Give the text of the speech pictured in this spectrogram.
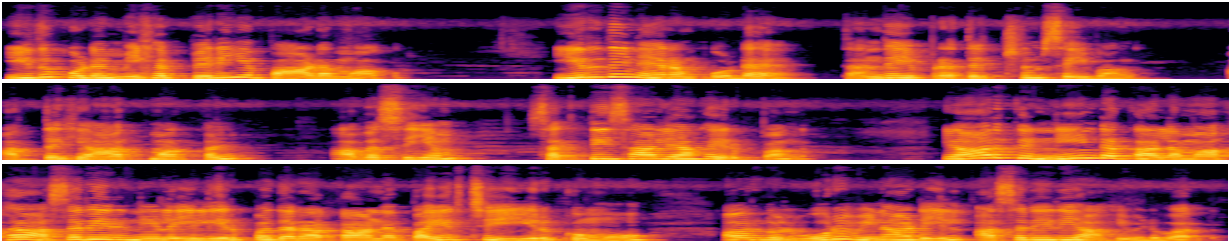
இது கூட மிக பெரிய பாடமாகும். இறுதி நேரம் கூட தந்தையை பிரத்யட்சம் செய்வாங்க. அத்தகைய ஆத்மாக்கள் அவசியம் சக்திசாலியாக இருப்பாங்க. யாருக்கு நீண்ட காலமாக அசரீர நிலையில் இருப்பதற்கான பயிற்சி இருக்குமோ அவர்கள் ஒரு வினாடியில் அசரீரி ஆகிவிடுவார்கள்.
